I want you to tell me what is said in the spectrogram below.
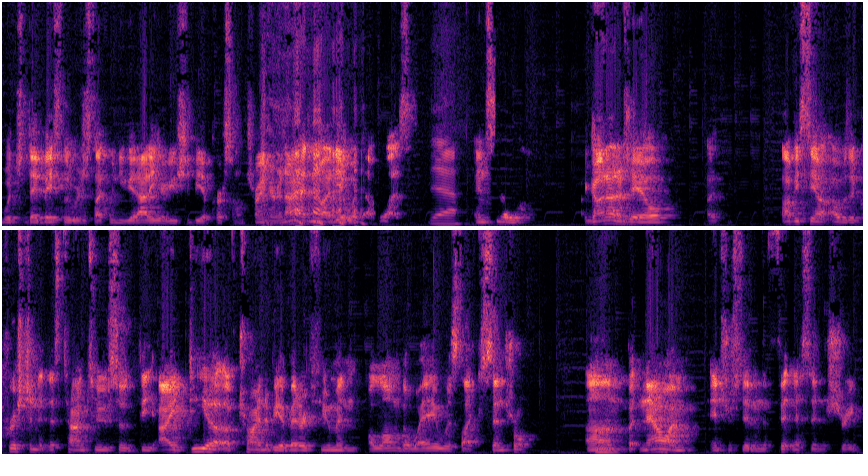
which they basically were just like, when you get out of here, you should be a personal trainer. And I had no idea what that was. Yeah. And so I got out of jail. Obviously, I, I was a Christian at this time too. So the idea of trying to be a better human along the way was like central. Um, But now I'm interested in the fitness industry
